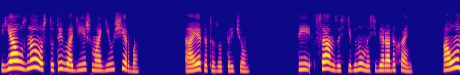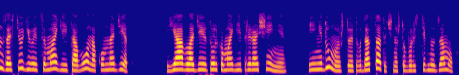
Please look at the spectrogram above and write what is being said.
Я узнала, что ты владеешь магией ущерба. А это-то тут при чем? Ты сам застегнул на себе Радахань, а он застегивается магией того, на ком надет. Я владею только магией приращения, и не думаю, что этого достаточно, чтобы расстегнуть замок.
